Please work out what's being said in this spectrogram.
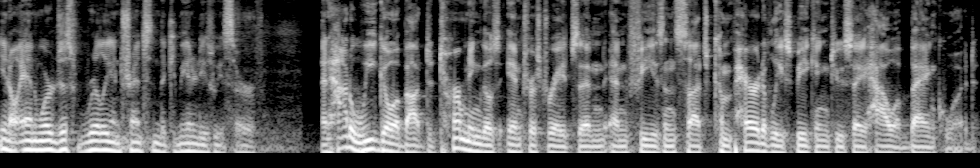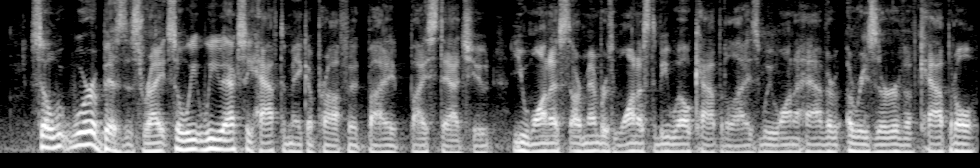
you know and we're just really entrenched in the communities we serve and how do we go about determining those interest rates and, and fees and such, comparatively speaking, to say how a bank would? So we're a business, right? So we, we actually have to make a profit by by statute. You want us, our members want us to be well capitalized. We want to have a, a reserve of capital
